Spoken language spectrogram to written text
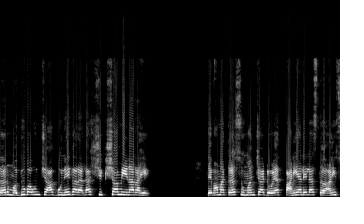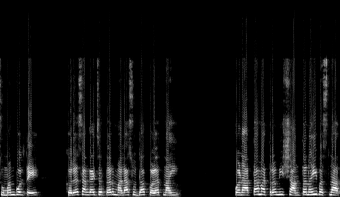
तर मधुभाऊंच्या गुन्हेगाराला शिक्षा मिळणार आहे. तेव्हा मात्र सुमनच्या डोळ्यात पाणी आलेलं असतं आणि सुमन बोलते खरं सांगायचं तर मला सुद्धा कळत नाही. पण आता मात्र मी शांत नाही बसणार.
